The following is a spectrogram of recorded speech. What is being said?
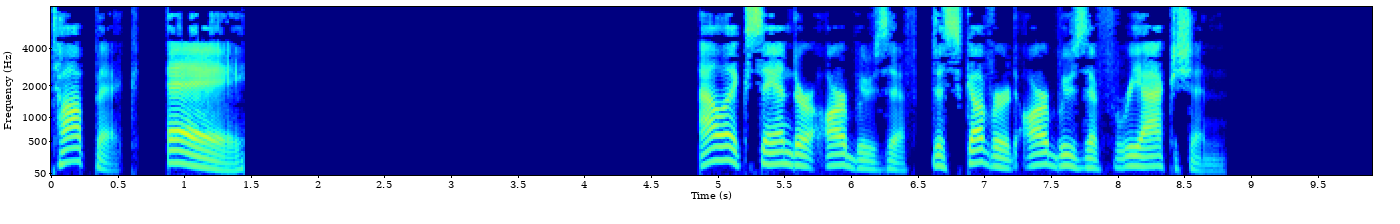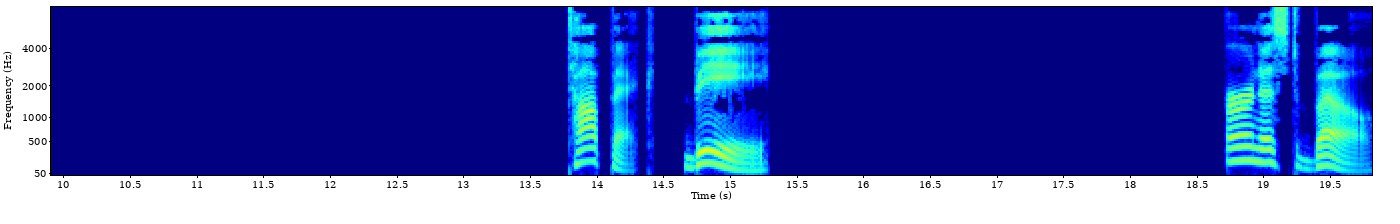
Topic: A Alexander Arbuzov, discovered Arbuzov reaction. Topic B Ernest Beaux,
